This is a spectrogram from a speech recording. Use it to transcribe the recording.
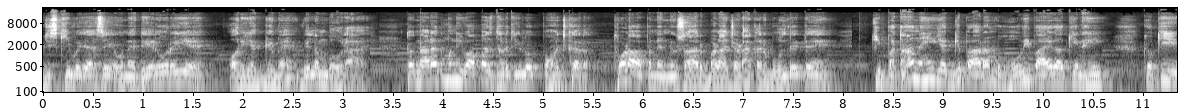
जिसकी वजह से उन्हें देर हो रही है और यज्ञ में विलंब हो रहा है। तो नारद मुनि वापस धरती लोक पहुंचकर थोड़ा अपने अनुसार बड़ा चढ़ाकर बोल देते हैं कि पता नहीं यज्ञ प्रारंभ हो भी पाएगा कि नहीं, क्योंकि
